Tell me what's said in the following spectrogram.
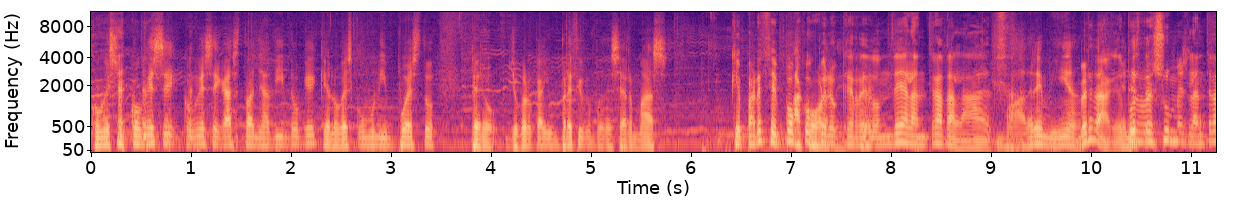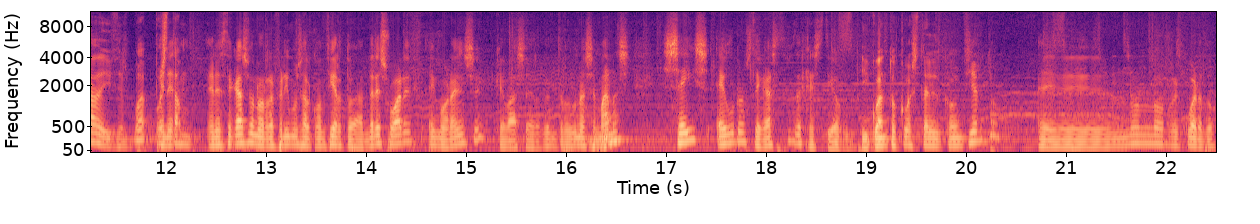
con ese, con ese, con ese gasto añadido que, que lo ves como un impuesto, pero yo creo que hay un precio que puede ser más. Que parece poco, Acorde, pero que ¿eh? redondea la entrada a la alza. Madre mía. ¿Verdad? Que En Después este- resumes la entrada y dices, bueno, pues en, e- tan- en este caso nos referimos al concierto de Andrés Suárez en Orense, que va a ser dentro de unas semanas, 6 euros de gastos de gestión. ¿Y cuánto cuesta el concierto? Eh, no lo recuerdo,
